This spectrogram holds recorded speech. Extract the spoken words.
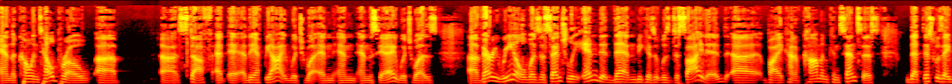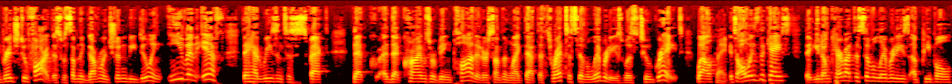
and the COINTELPRO uh, uh, stuff at, at the FBI, which was and and and the CIA, which was uh, very real, was essentially ended then because it was decided uh, by kind of common consensus that this was a bridge too far. This was something government shouldn't be doing, even if they had reason to suspect that that crimes were being plotted or something like that. The threat to civil liberties was too great. Well, it's always the case that you don't care about the civil liberties of people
